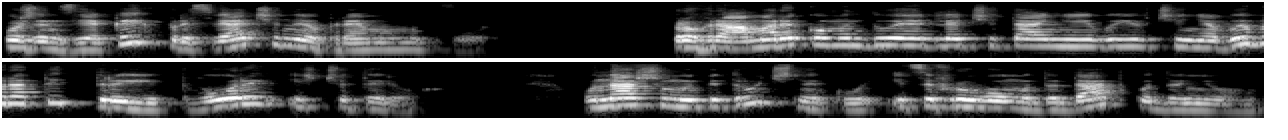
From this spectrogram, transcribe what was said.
кожен з яких присвячений окремому твору. Програма рекомендує для читання і вивчення вибрати три твори із чотирьох. У нашому підручнику і цифровому додатку до нього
